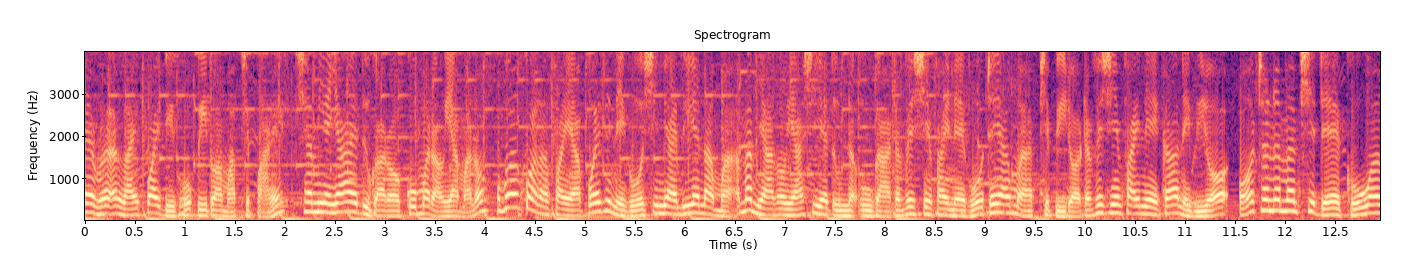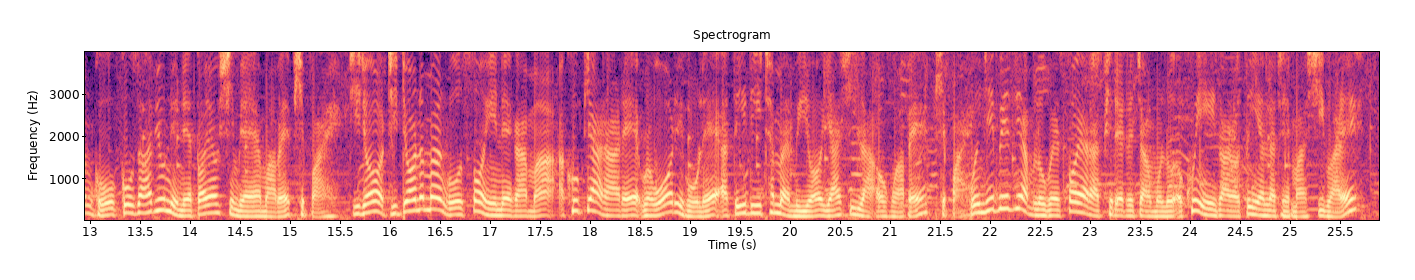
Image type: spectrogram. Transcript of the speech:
တဲ့ run align point တွေကိုပေးသွားမှာဖြစ်ပါတယ်။ champion ရတဲ့သူကတော့ကိုမှတ်အောင်ရမှာနော်။ open qualifier ပွဲစဉ်တွေကိုရှင်ပြိုင်ပြီးတဲ့နောက်မှာအမှတ်များဆုံးရရှိတဲ့သူနှစ်ဦးက division final ကိုတက်ရောက်မှာဖြစ်ပြီးတော့ division final ကနေပြီးတော့ world tournament ဖြစ်တဲ့ go 1ကိုကိုစားပြုအနေနဲ့တွားရောက်ရှင်ပြိုင်ရမှာပဲဖြစ်ပါတယ်။ဒီတော့ဒီ tournament ကိုစော့ရင်းတဲ့ကမှအခုပြထားတဲ့ reward တွေကိုလည်းအသီးသီးထပ်မံပြီးတော့ရရှိလာအောင်မှာပဲဖြစ်ပါတယ်။ဝင်ကြီးပေးစရာမလိုပဲစော့ရတာဖြစ်တဲ့အတွက်ကြောင့်မလို့အခွင့်အရေးကတော့တင်ရလက်ထဲမှာရှိပါတယ်။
